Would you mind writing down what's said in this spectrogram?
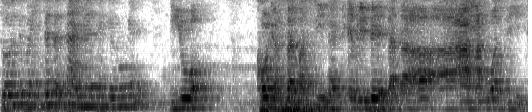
tos iboitesetai iwetenge kokeny Do you call yourself a sinner every day that ah, I'm unworthy?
